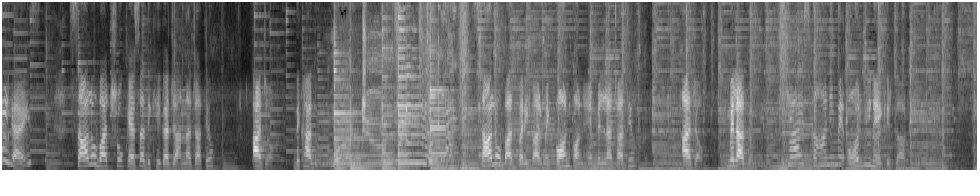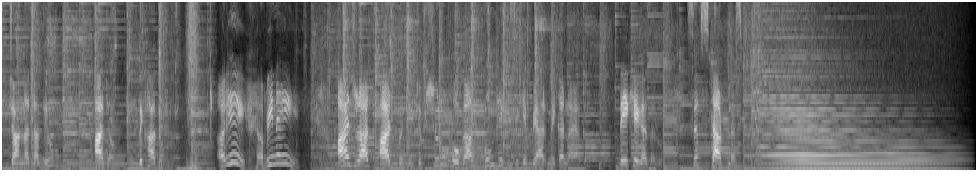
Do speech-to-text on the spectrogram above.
Hi guys सालों बाद show कैसा दिखेगा जानना चाहते हो? आ जाओ, दिखा दो। सालों बाद परिवार में कौन कौन है मिलना चाहते हो? आ जाओ, मिला दूँगी। क्या इस कहानी में और भी नए किरदार होंगे? जानना चाहते हो? आ जाओ, दिखा दूँगी। अरे, अभी नहीं। आज रात आठ बजे जब शुरू होगा गुम है किसी के प्यार में का नया दौर। देखेगा ज़रूर, सिर्फ़ स्टार प्लस पर।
